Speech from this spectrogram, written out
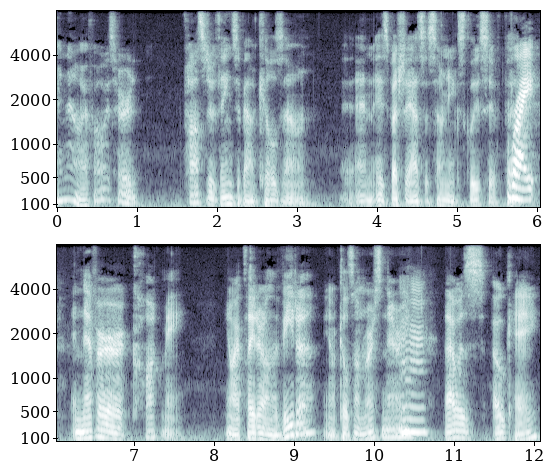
I know. I've always heard positive things about Killzone, and especially as a Sony exclusive. But right. It never caught me. You know, I played it on the Vita. You know, Killzone Mercenary. Mhm. That was okay.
